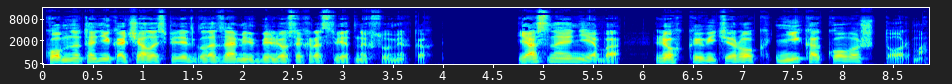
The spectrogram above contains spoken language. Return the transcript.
Комната не качалась перед глазами в белесых рассветных сумерках. Ясное небо, легкий ветерок, никакого шторма.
